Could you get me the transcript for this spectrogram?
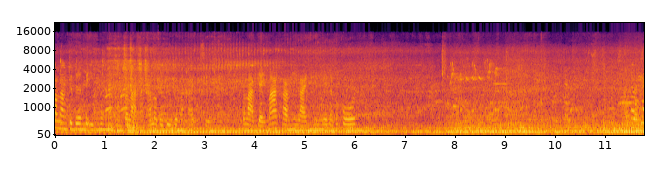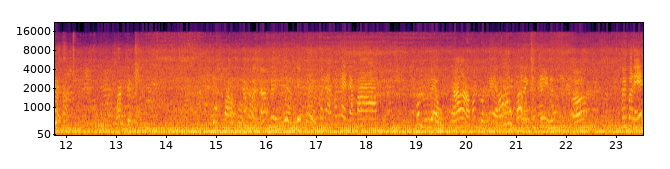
กำลังจะเดินไปอีกมุมของตลาดนะคะ เราไปดูกันนะคะอีกส่วนหนึงตลาดใหญ่มากค่ะ มีหลายมุมเลยค่ะทุกคนขนาด มันเลยจะมาก็รู้เร็วได้กินจริงนะเออไม่ประเด็น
